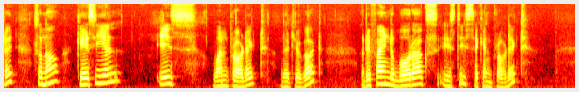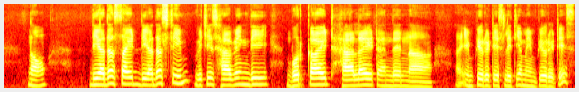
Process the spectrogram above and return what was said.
Right. So, now KCl is one product that you got, refined borax is the second product. Now, the other side the other stream which is having the burkeite, halite and then uh, impurities lithium impurities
